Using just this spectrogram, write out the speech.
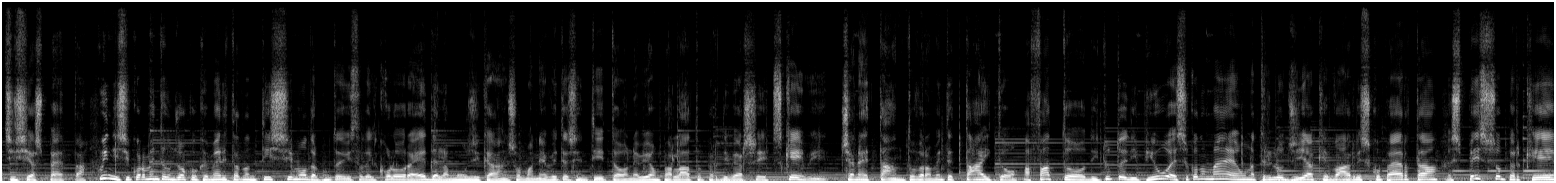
ci si aspetta. Quindi sicuramente è un gioco che merita tantissimo dal punto di vista del colore e della musica, insomma ne avete sentito, ne abbiamo parlato per diversi schemi, ce n'è tanto, veramente Taito ha fatto di tutto e di più e secondo me è una trilogia che va riscoperta spesso perché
